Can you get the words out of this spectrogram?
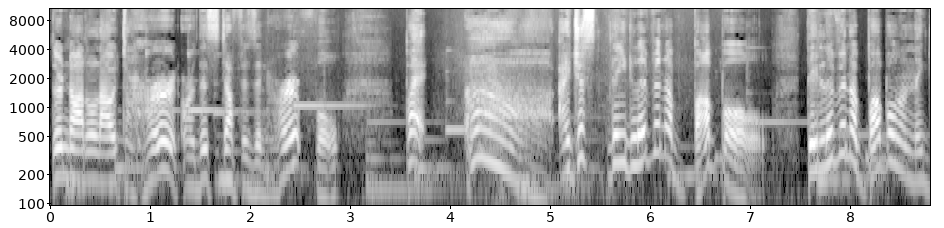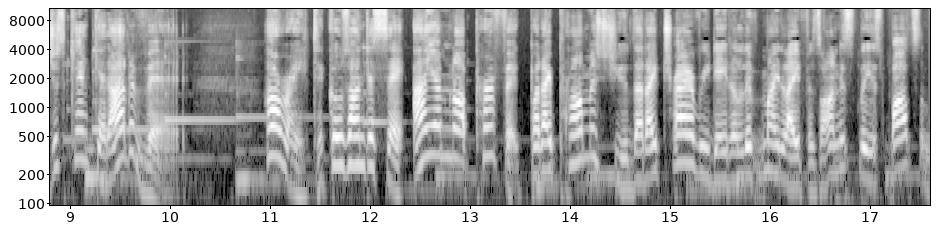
they're not allowed to hurt or this stuff isn't hurtful but uh, i just they live in a bubble. They live in a bubble and they just can't get out of it. All right, it goes on to say, I am not perfect, but I promise you that I try every day to live my life as honestly as possible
